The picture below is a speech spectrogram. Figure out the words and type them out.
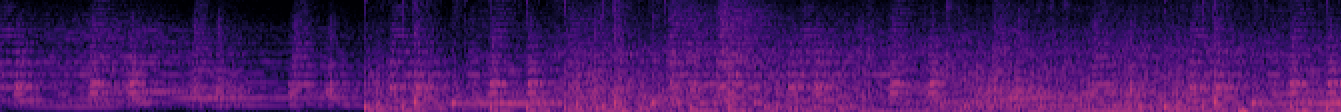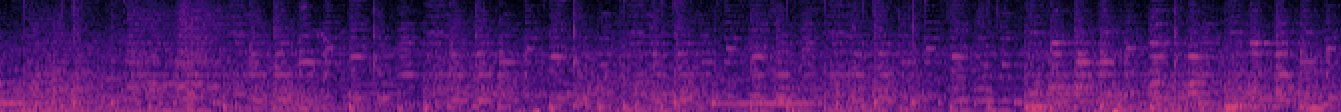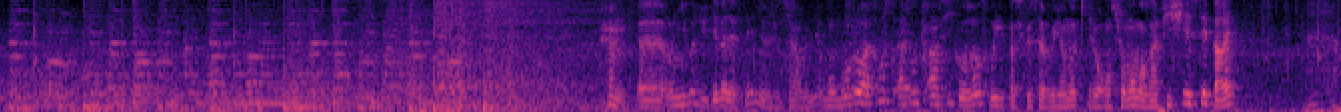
Thank you. Euh, au niveau du débat d'acté, je tiens à vous dire. Bon, bonjour à tous, à toutes, ainsi qu'aux autres, oui, parce que ça, il y en a qui l'auront sûrement dans un fichier séparé.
